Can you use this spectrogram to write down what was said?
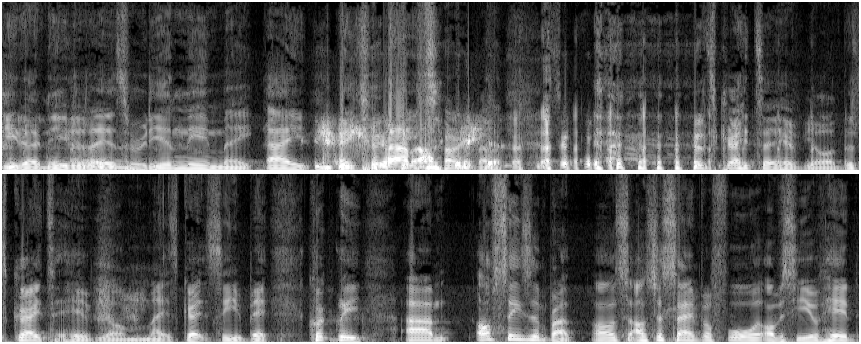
you don't need it. It's already in there, mate. Hey, hey quickly, Shut up. sorry, brother. it's great to have you on. It's great to have you on, mate. It's great to see you back. Quickly, um, off season, bruv. I was, I was just saying before. Obviously, you've had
